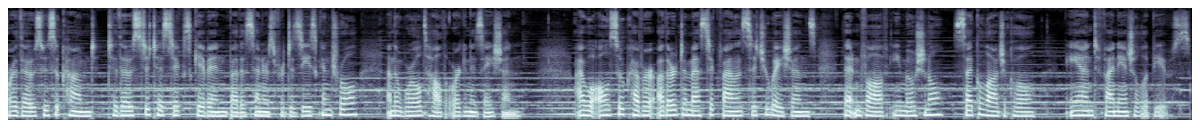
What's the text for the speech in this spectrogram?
or those who succumbed to those statistics given by the Centers for Disease Control and the World Health Organization. I will also cover other domestic violence situations that involve emotional, psychological, and financial abuse.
